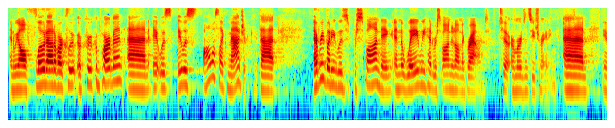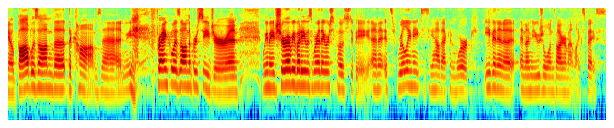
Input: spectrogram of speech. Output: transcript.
and we all flowed out of our crew, our crew compartment, and it was, it was almost like magic that everybody was responding in the way we had responded on the ground to emergency training. And, you know, Bob was on the, the comms, and Frank was on the procedure, and we made sure everybody was where they were supposed to be. And it's really neat to see how that can work, even in a, an unusual environment like space.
